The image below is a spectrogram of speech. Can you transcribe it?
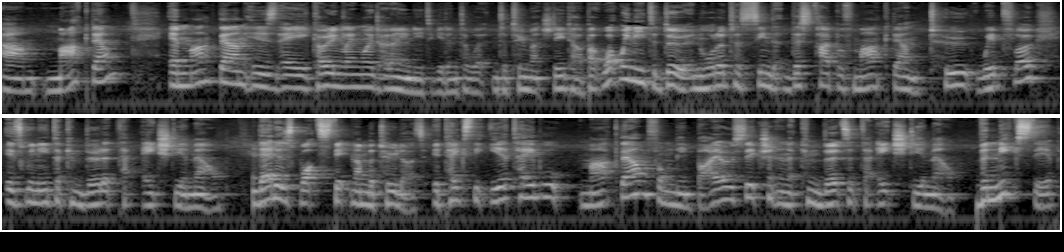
um, Markdown. And Markdown is a coding language. I don't even need to get into it into too much detail. But what we need to do in order to send this type of Markdown to Webflow is we need to convert it to HTML. And that is what step number two does. It takes the Airtable markdown from the bio section and it converts it to HTML. The next step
